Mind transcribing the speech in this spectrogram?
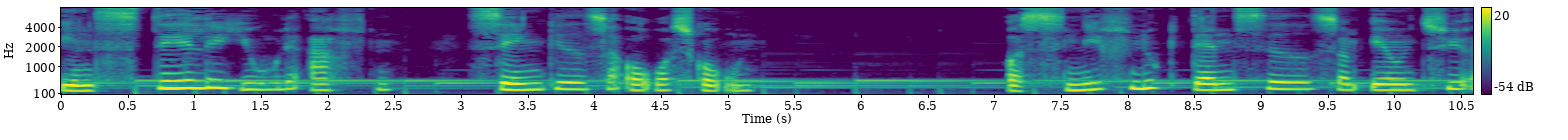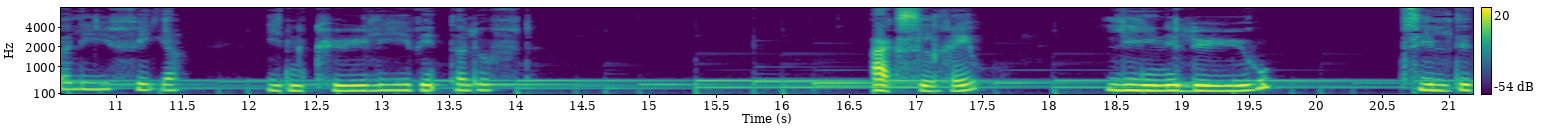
En stille juleaften sænkede sig over skoven, og Snifnuk dansede som eventyrlige feer i den kølige vinterluft. Axel Rev, Line Løve, Tilde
